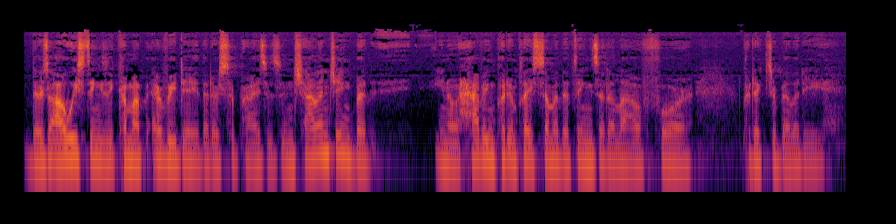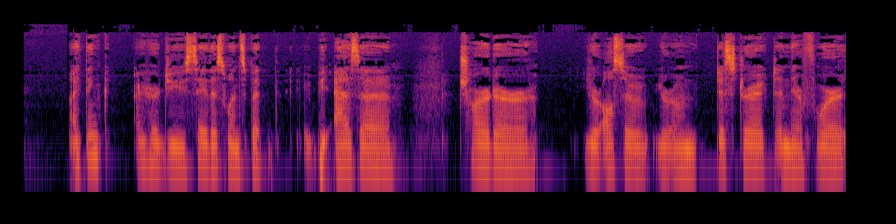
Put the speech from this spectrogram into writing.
There's always things that come up every day that are surprises and challenging, but you know, having put in place some of the things that allow for predictability. I think I heard you say this once, but as a charter, you're also your own district, and therefore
